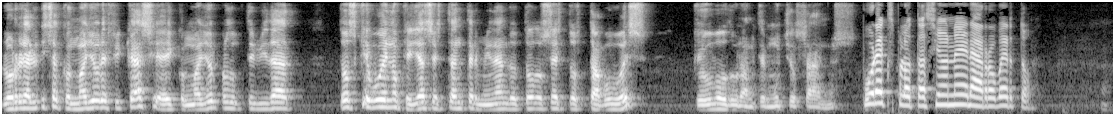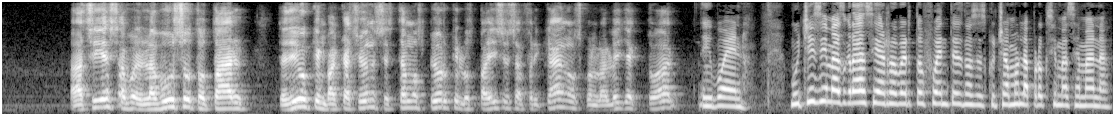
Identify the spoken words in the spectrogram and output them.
lo realiza con mayor eficacia y con mayor productividad. Entonces, qué bueno que ya se están terminando todos estos tabúes que hubo durante muchos años. Pura explotación era, Roberto. Así es, el abuso total. Te digo que en vacaciones estamos peor que los países africanos con la ley actual. Y bueno, muchísimas gracias Roberto Fuentes, nos escuchamos la próxima semana.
